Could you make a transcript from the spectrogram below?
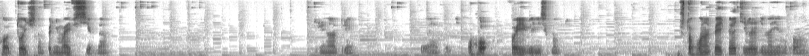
Вот точно принимай всех да. 3 на 3 ого появились кнопки. Что он опять 5 или 1 1 ровно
